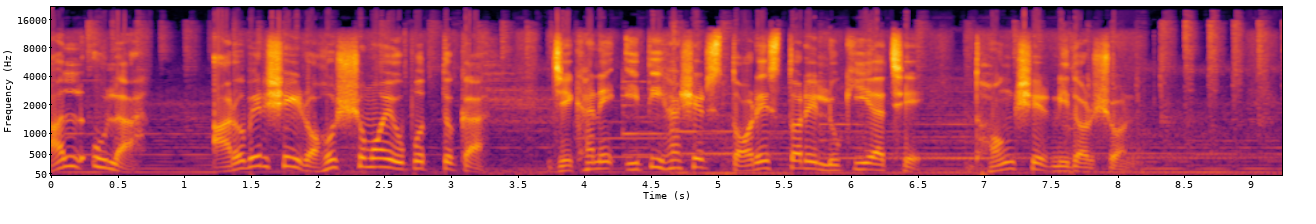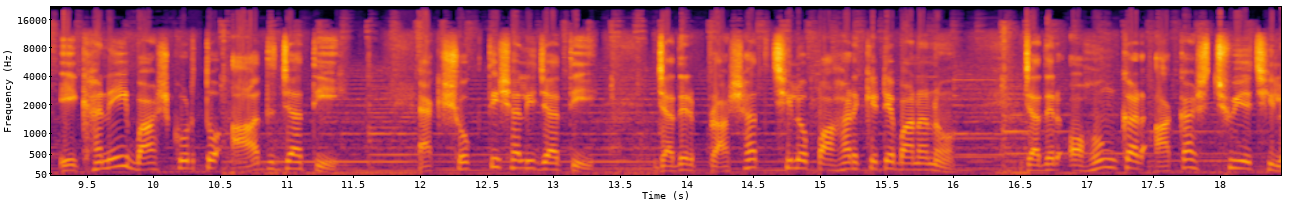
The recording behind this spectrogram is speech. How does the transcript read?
আল উলা আরবের সেই রহস্যময় উপত্যকা যেখানে ইতিহাসের স্তরে স্তরে লুকিয়ে আছে ধ্বংসের নিদর্শন। এখানেই বাস করত আদ জাতি, এক শক্তিশালী জাতি যাদের প্রাসাদ ছিল পাহাড় কেটে বানানো, যাদের অহংকার আকাশ ছুঁয়েছিল,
